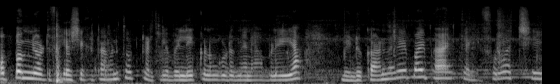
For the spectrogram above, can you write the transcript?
ഒപ്പം നോട്ടിഫിക്കേഷൻ കിട്ടാൻ വേണ്ടി തൊട്ടടുത്തുള്ള ബെല്ലേക്കണും കൂടെ എനാബിൾ ചെയ്യുക. വീണ്ടും കാണുന്നവരെ bye bye thank for watching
